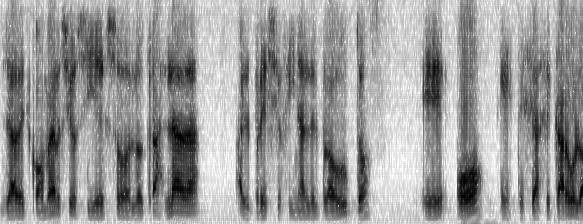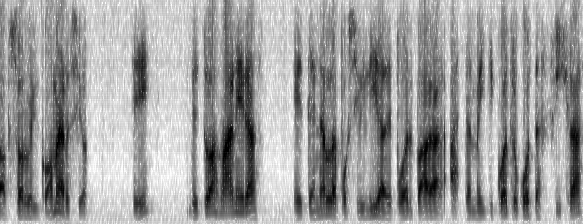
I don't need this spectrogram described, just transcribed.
ya del comercio si eso lo traslada al precio final del producto o este, se hace cargo, lo absorbe el comercio. ¿sí? De todas maneras, tener la posibilidad de poder pagar hasta en 24 cuotas fijas,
